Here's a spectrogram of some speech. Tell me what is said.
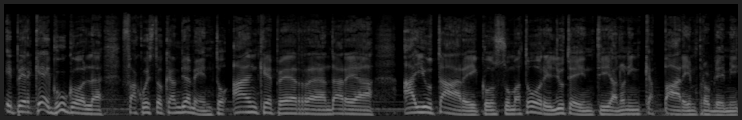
E perché Google fa questo cambiamento anche per andare a aiutare i consumatori, gli utenti a non incappare in problemi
